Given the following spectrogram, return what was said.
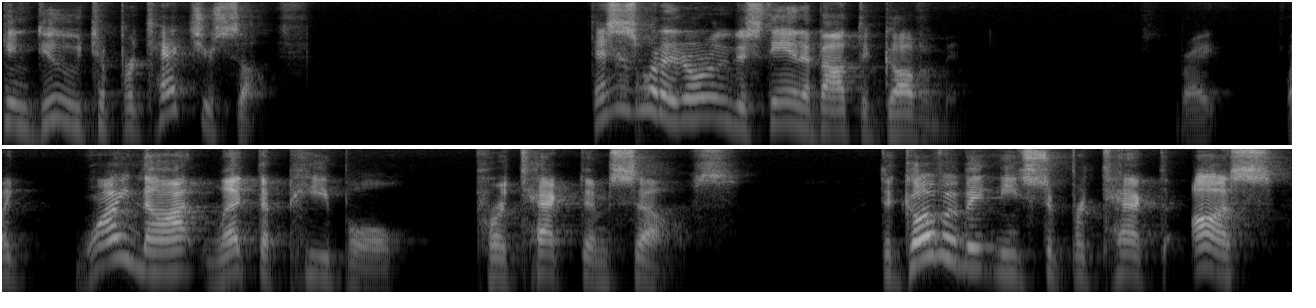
can do to protect yourself. This is what I don't understand about the government, right? Like, why not let the people protect themselves? The government needs to protect us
